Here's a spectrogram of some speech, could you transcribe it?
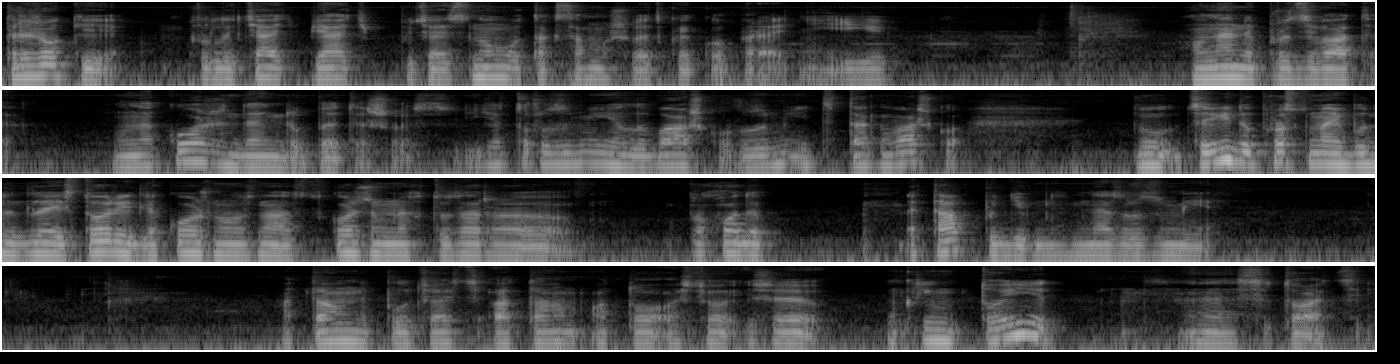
Три роки пролетять 5, почать знову так само швидко, як попередні. І головне не прозівати. Головне кожен день робити щось. Я то розумію, але важко. Розумієте, так важко. Ну, Це відео просто навіть буде для історії, для кожного з нас. Кожен, хто зараз проходить етап подібний, мене зрозуміє. А там не виходить, а там, а то, а сьо. І ще, окрім тої е, ситуації,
